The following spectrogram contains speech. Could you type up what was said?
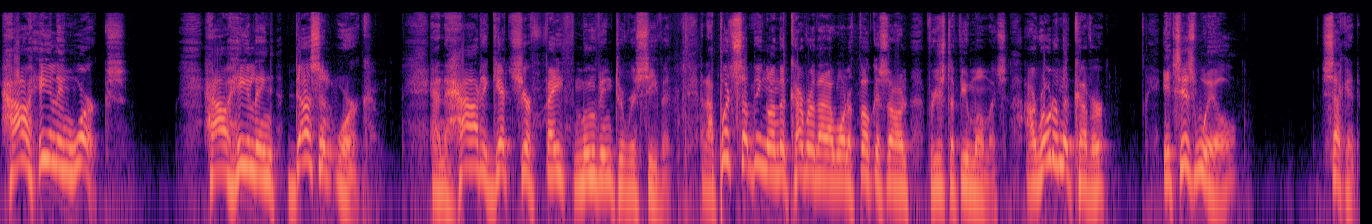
how healing works, how healing doesn't work, and how to get your faith moving to receive it. And I put something on the cover that I want to focus on for just a few moments. I wrote on the cover, it's His will. Second,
